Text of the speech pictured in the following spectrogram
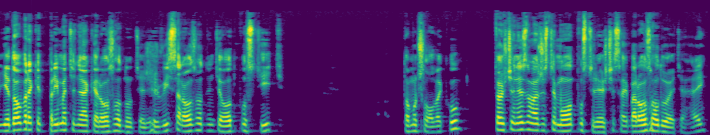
je dobre, keď príjmete nejaké rozhodnutie, že vy sa rozhodnete odpustiť tomu človeku, to ešte neznamená, že ste mu odpustili, ešte sa iba rozhodujete, hej?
